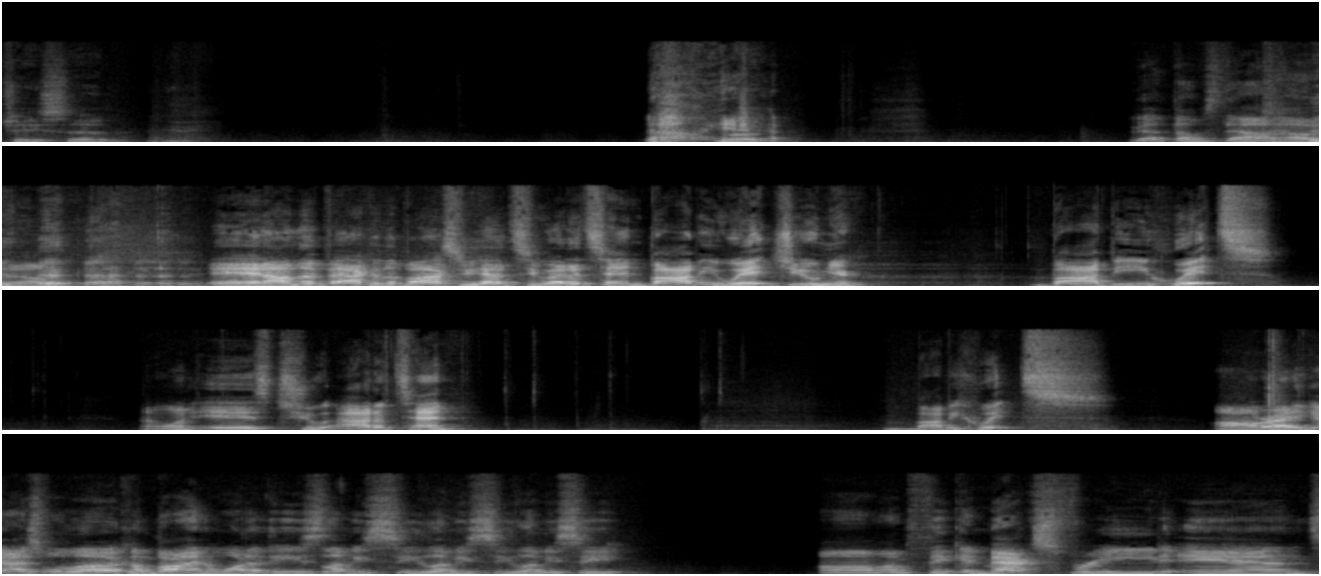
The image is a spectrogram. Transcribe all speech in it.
Jay said? Oh, yeah. Look. We got thumbs down. Oh, no. and on the back of the box, we have 2 out of 10, Bobby Witt Jr. Bobby Witt. That one is 2 out of 10. Bobby Witt. Alrighty, guys, we'll uh, combine one of these. Let me see, let me see, let me see. Um, I'm thinking Max Fried and...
